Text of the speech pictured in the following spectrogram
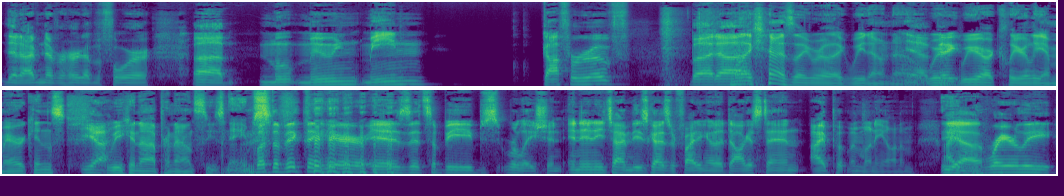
that I've never heard of before, uh, Moon Mean Gafarov. But uh, like I was like, we're like, we don't know. Yeah, we big- we are clearly Americans. Yeah. we cannot pronounce these names. But the big thing here is it's Habib's relation, and anytime these guys are fighting out of Dagestan, I put my money on them. Yeah. I rarely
